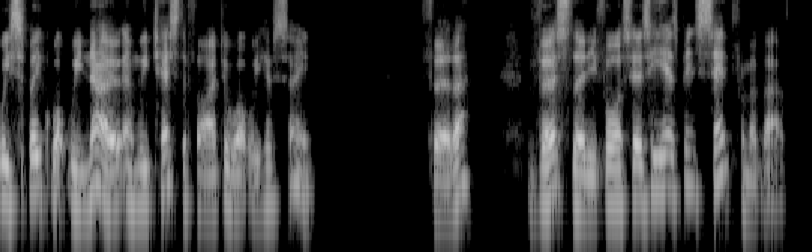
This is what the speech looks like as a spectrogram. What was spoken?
"We speak what we know and we testify to what we have seen." Further, verse 34 says he has been sent from above,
